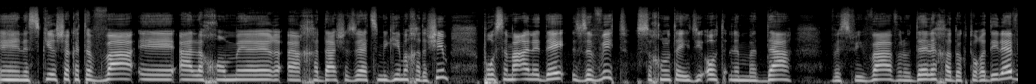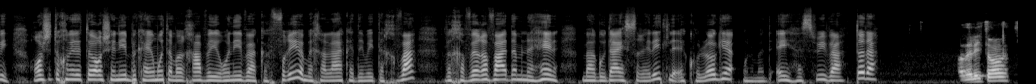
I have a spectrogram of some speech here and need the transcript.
אה, נזכיר שהכתבה אה, על החומר החדש, שזה הצמיגים החדשים, פורסמה על ידי זווית, סוכנות הידיעות למדע וסביבה, ונודה לך, דוקטור עדי לוי, ראש התוכנית לתואר שני בקיימות המרחב העירוני והכפרי במכללה האקדמית אחווה, וחבר הוועד המנהל באגודה הישראלית לאקולוגיה ולמדעי הסביבה. תודה. אבל להתראות.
